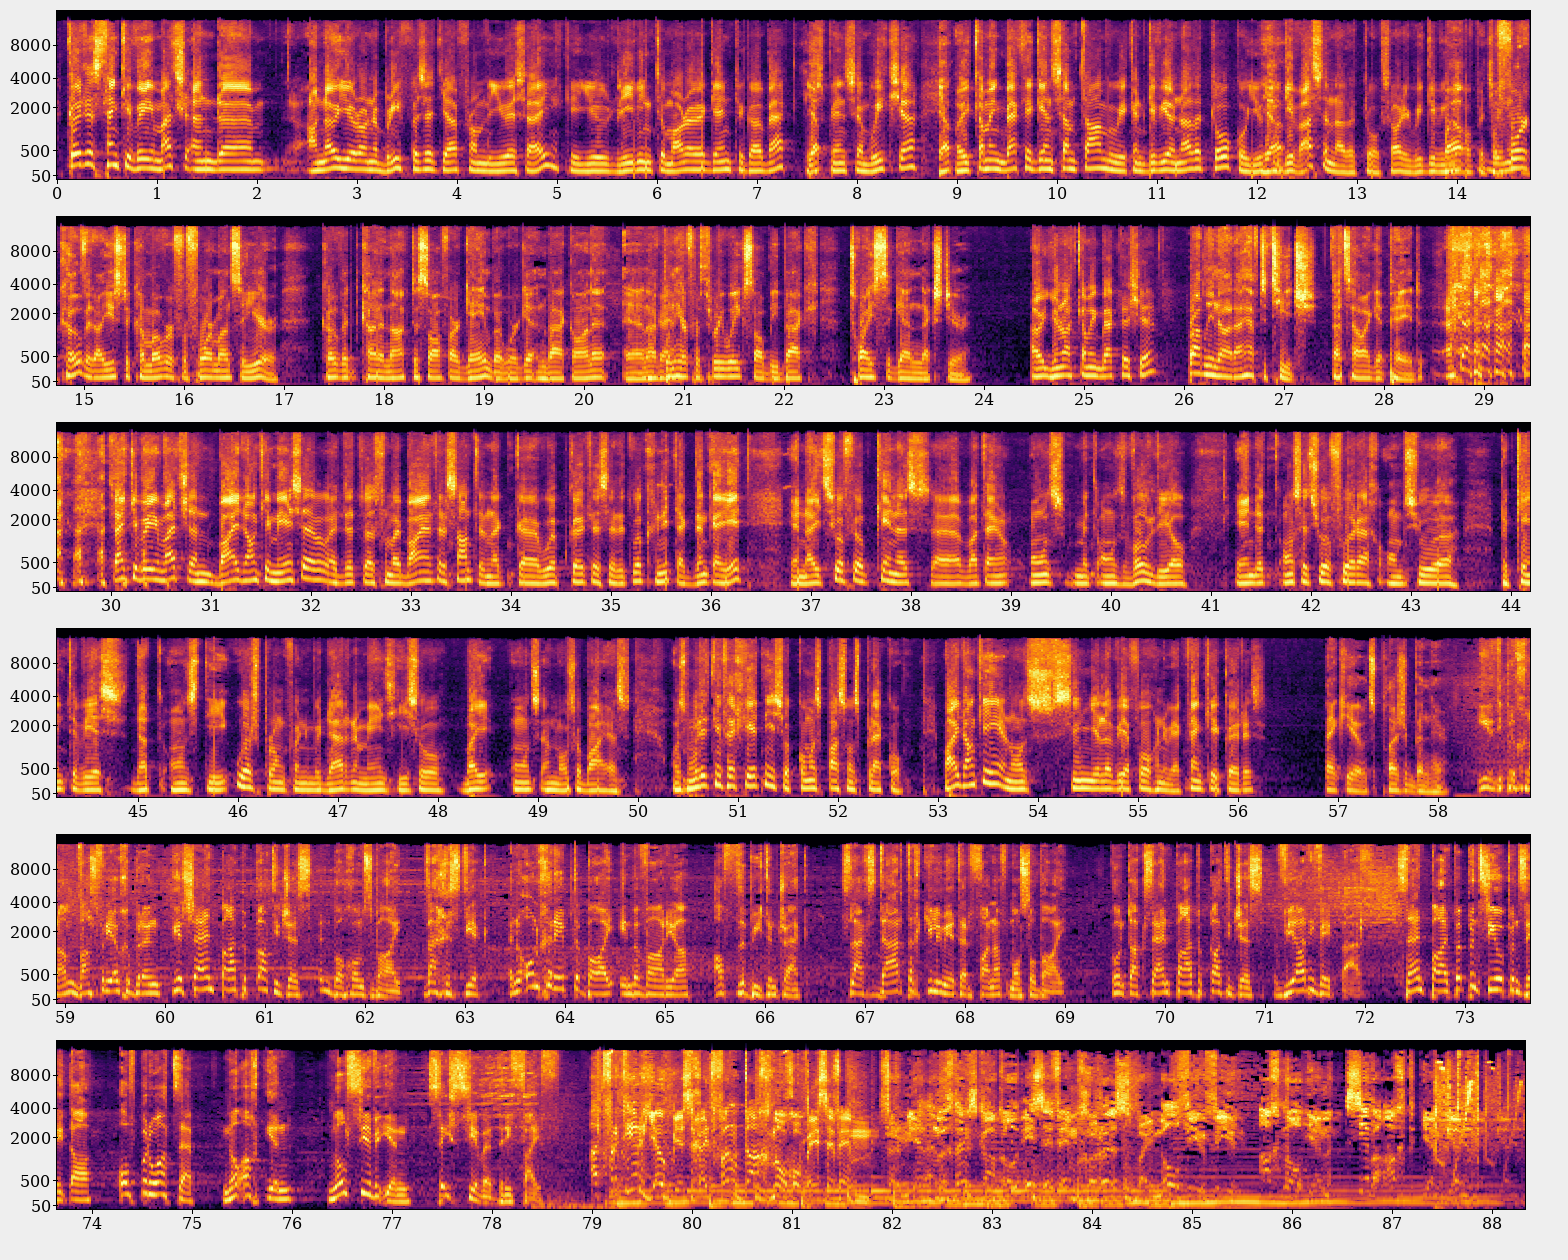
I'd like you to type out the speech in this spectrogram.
Curtis, thank you very much. And um, I know you're on a brief visit here from the USA. You're leaving tomorrow again to go back. You Yep. spend some weeks here. Yep. Are you coming back again sometime? We can give you another talk, or you can give us another talk. Sorry, we're giving you Well, opportunity. before COVID, I used to come over for four months a year. COVID kind of knocked us off our game, but we're getting back on it. And I've been here for three weeks. I'll be back twice again next year. oh, you're not coming back this year? Probably not. I have to teach. That's how I get paid. Thank you very much en baie dankie mense. Dit was vir my baie interessant en ek uh, hoop Curtis het dit ook geniet. Ek dink hy het en hy het soveel kennis uh, wat hy ons met ons wil deel en dit ons het so voorreg om so bekend te wees dat ons die oorsprong van die moderne mens hierso by ons in Mosselbaai is. Ons moet dit nie vergeet nie, so kom ons pas ons plek op. Baie dankie en ons sien julle weer volgende week. Thank you Curtis. Thank you. It's a pleasure being here. Hierdie program was vir jou gebring deur Sandpiper Cottages in Bochums Bay, weggesteek in 'n ongerepte baai en Bavaria off the beaten track, slegs 30 km vanaf Mossel Bay. Kontak Sandpiper Cottages via die webwerf sandpiper.co.za of per WhatsApp 081 071 6735. Adverteer jou besigheid vandag nog op SFM. Vir meer inligting skakel SFM gerus by 044 801 7811.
